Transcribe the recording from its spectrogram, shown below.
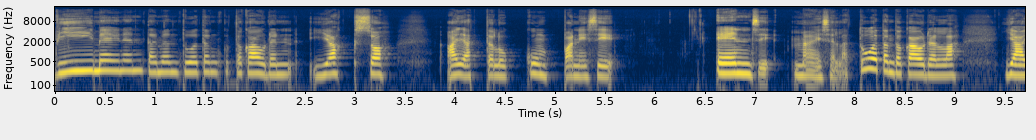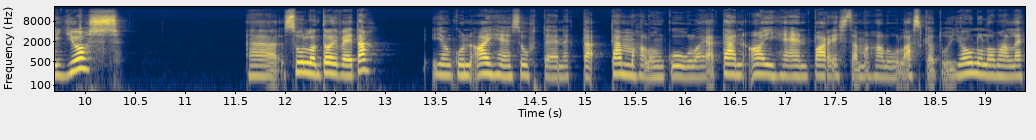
viimeinen tämän tuotantokauden jakso ajattelukumppanisi ensimmäisellä tuotantokaudella. Ja jos ää, sulla on toiveita jonkun aiheen suhteen, että tämä haluan kuulla ja tämän aiheen parissa mä haluan laskeutua joululomalle,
